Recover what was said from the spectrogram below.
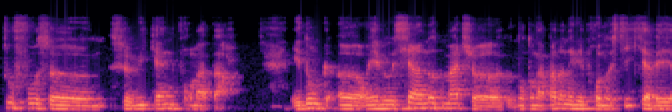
tout faux ce, week-end pour ma part. Et donc, il y avait aussi un autre match dont on n'a pas donné les pronostics. Il y avait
